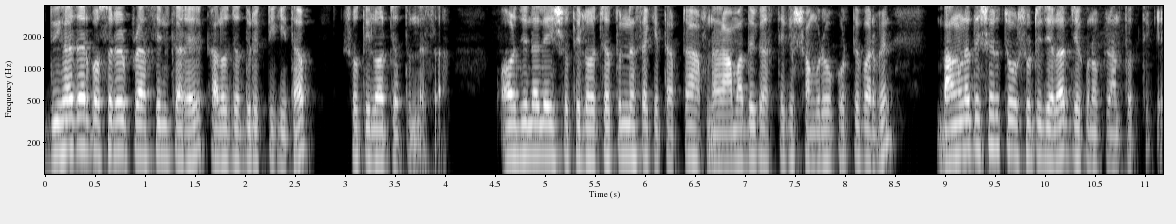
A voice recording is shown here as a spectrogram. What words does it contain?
দুই হাজার বছরের প্রাচীনকালের কালো জাদুর একটি কিতাব সতী লজ্জাতুন্নেসা অরিজিনাল এই সতী লজ্জাতুন্নেসা কিতাবটা আপনারা আমাদের কাছ থেকে সংগ্রহ করতে পারবেন বাংলাদেশের চৌষট্টি জেলার যে কোনো প্রান্ত থেকে।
